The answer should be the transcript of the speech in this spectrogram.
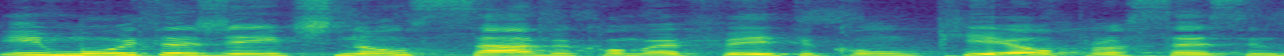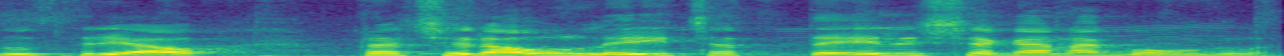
e muita gente não sabe como é feito e como que é o processo industrial para tirar o leite até ele chegar na gôndola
